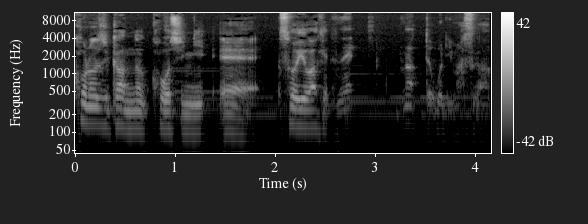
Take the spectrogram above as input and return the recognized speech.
この時間の更新に、えーそういうわけでねなっておりますが。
